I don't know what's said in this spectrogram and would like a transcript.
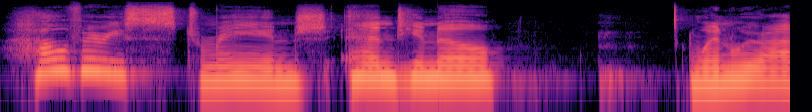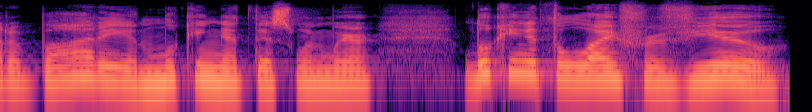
How very strange. And, you know, when we're out of body and looking at this, when we're looking at the life review,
